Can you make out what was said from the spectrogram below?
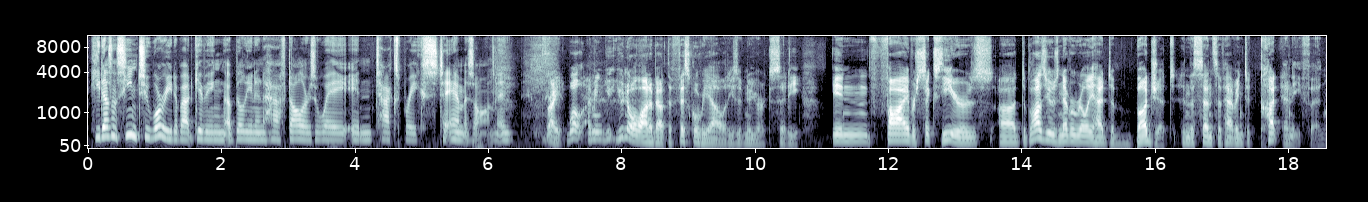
he doesn't seem too worried about giving a billion and a half dollars away in tax breaks to Amazon. And Right. Well, I mean, you, you know a lot about the fiscal realities of New York City in five or six years, uh, de Blasio's never really had to budget in the sense of having to cut anything.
